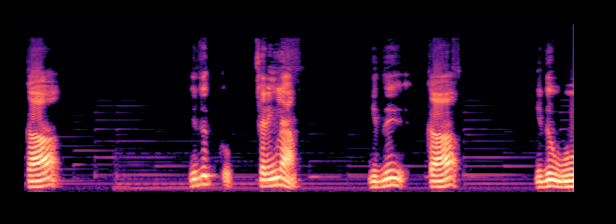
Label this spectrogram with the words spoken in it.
கா. இது சரிங்களா? இது கா இது ஊ.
